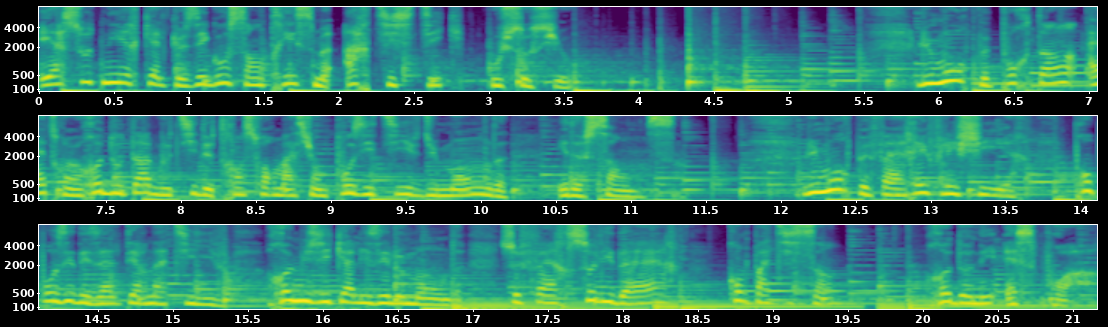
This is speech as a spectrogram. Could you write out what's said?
et à soutenir quelques égocentrismes artistiques ou sociaux. L'humour peut pourtant être un redoutable outil de transformation positive du monde et de sens. L'humour peut faire réfléchir, proposer des alternatives, remusicaliser le monde, se faire solidaire, compatissant, redonner espoir.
